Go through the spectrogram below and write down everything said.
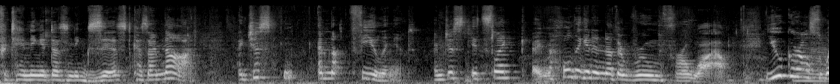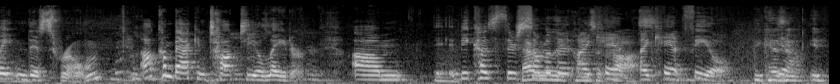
pretending it doesn't exist because I'm not. I just am not feeling it. I'm just, it's like I'm holding in another room for a while. You girls wait in this room. I'll come back and talk to you later. Um, because there's that some really of it I can't across. I can't feel. Because yeah. it,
